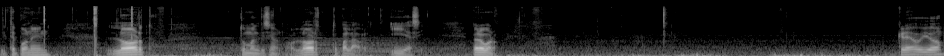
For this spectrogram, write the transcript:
y te ponen Lord tu maldición o Lord tu palabra y así. Pero bueno, creo yo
